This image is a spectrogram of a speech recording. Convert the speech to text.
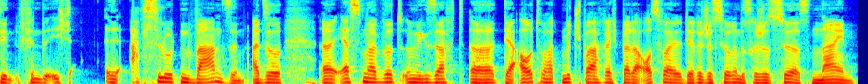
den finde ich äh, absoluten Wahnsinn. Also äh, erstmal wird irgendwie gesagt, äh, der Autor hat Mitspracherecht bei der Auswahl der Regisseurin des Regisseurs. Nein.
